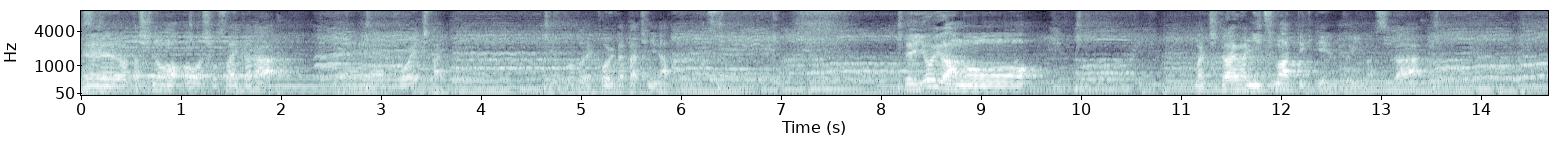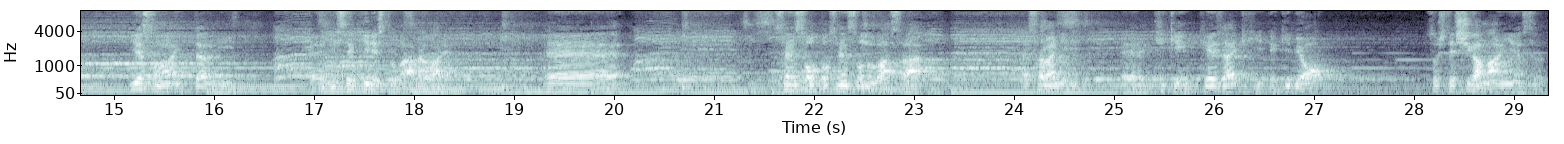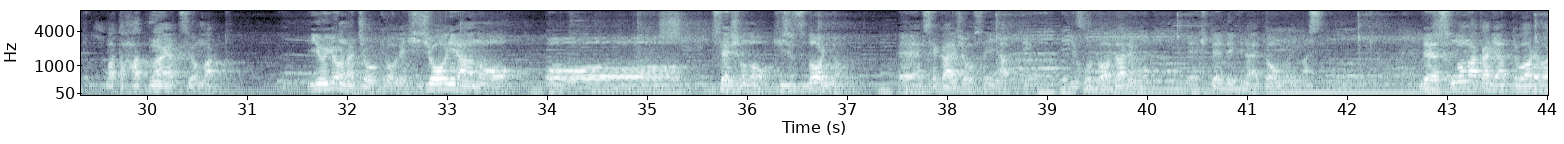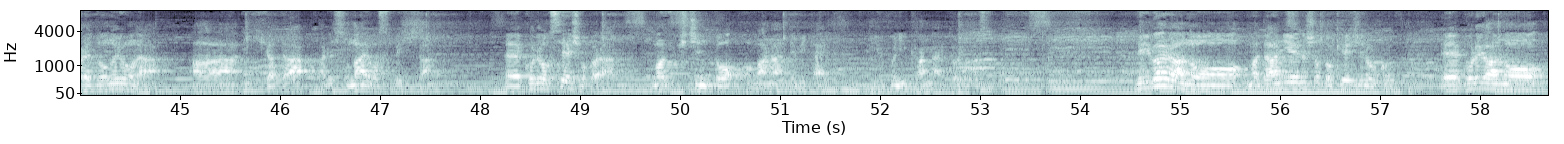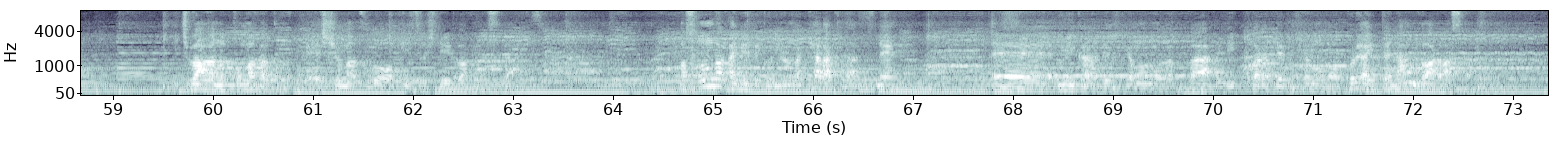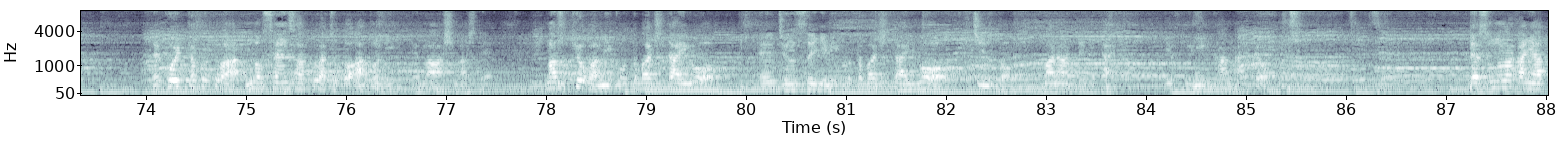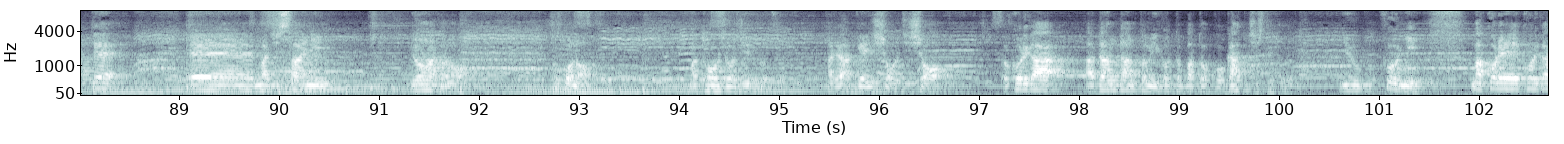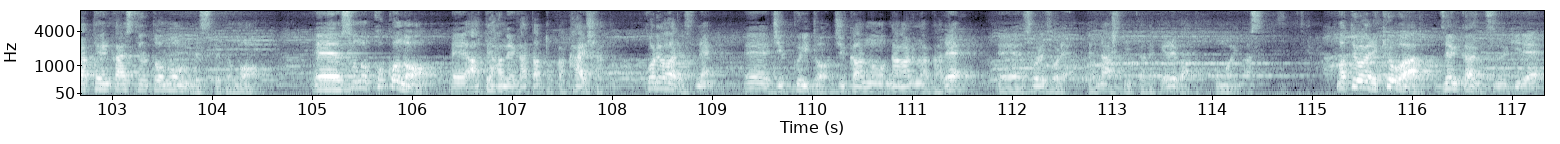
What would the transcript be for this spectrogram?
えー私の書斎から、えー放映したいということでこういう形になっております。でいよいよあのーまあ、時代は煮詰まってきているといいますかイエス様が言ったように、えー偽キリストが現れ、えー戦争と戦争の噂さらに、えー飢饉経済危機疫病そして死が蔓延する。また迫害が強まると。いうような状況で非常にあの聖書の記述通りの、えー世界情勢になっていると。いうことは誰も、えー否定できないと思います。でその中にあって我々どのようなあ生き方あるいは備えをすべきか、えーこれを聖書からまずきちんと学んでみたいと。いうふうに考えております。でいわゆるあの、まあ、ダニエル書と啓示録、えーこれがあの一番あの細かく、えー終末を記述しているわけですが、まあ、その中に出てくるいろんなキャラクターですね、えー海から出る獣だとか陸から出る獣これが一体何を表すか。でこういったことはの詮索はちょっと後に回しましてまず今日は御言葉自体を、えー純粋に御言葉自体をきちんと学んでみたいというふうに考えております。でその中にあって、えーまあ、実際に世の中の個々の、まあ、登場人物あるいは現象事象これがだんだんと御言葉とこう合致してくるというふうに、まあ、これこれから展開すると思うんですけども、えーその個々の、えー当てはめ方とか解釈これはですね、えーじっくりと時間の流れの中で、えーそれぞれなしていただければと思います、まあ、というわけで今日は前回の続きで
